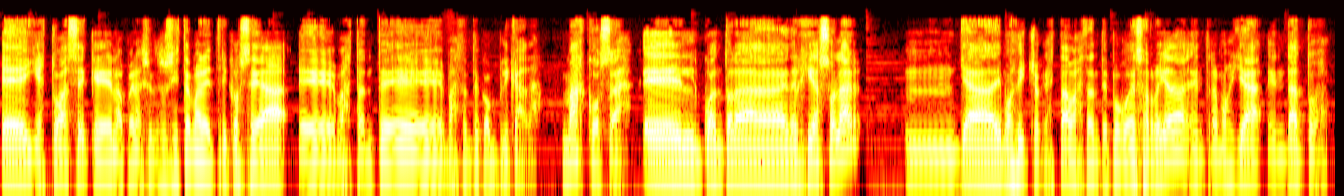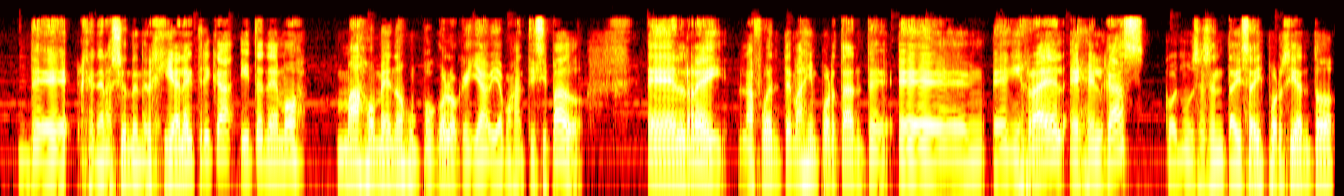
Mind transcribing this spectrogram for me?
eh, y esto hace que la operación de su sistema eléctrico sea eh, bastante, bastante complicada. Más cosas, en cuanto a la energía solar, mmm, ya hemos dicho que está bastante poco desarrollada, entramos ya en datos de generación de energía eléctrica y tenemos más o menos un poco lo que ya habíamos anticipado. El rey, la fuente más importante en, Israel es el gas, con un 66%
